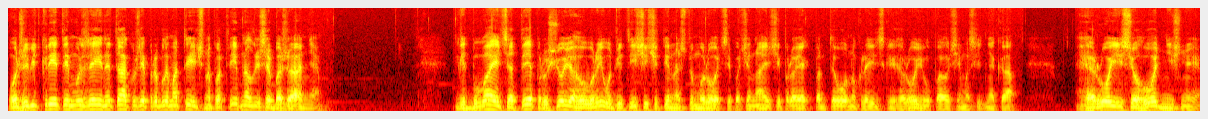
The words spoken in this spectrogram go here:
Отже, відкрити музей не так уже проблематично, потрібно лише бажання. Відбувається те, про що я говорив у 2014 році, починаючи проєкт Пантеон українських героїв Павчима Східняка. Герої сьогоднішньої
